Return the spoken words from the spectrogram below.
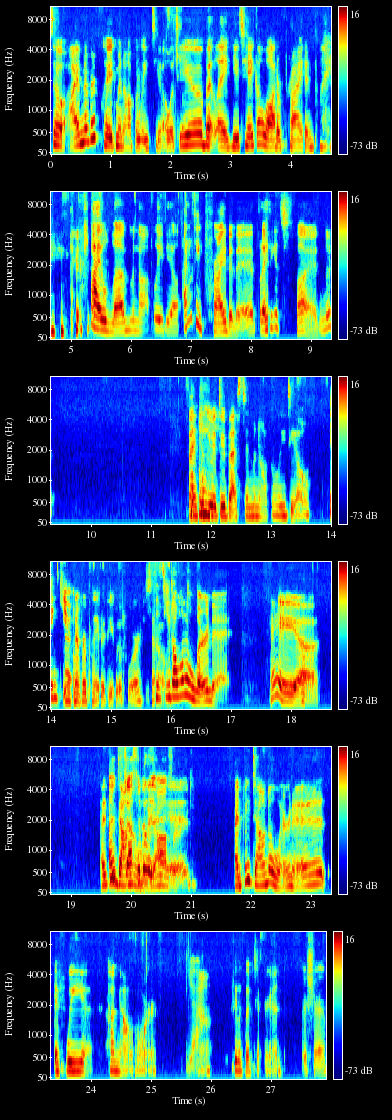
So I've never played Monopoly Deal with you, but like you take a lot of pride in playing. I love Monopoly Deal. I don't take pride in it, but I think it's fun. I think you would do best in Monopoly Deal. Thank you. I've never played with you before, so since you don't want to learn it. Hey, uh, I'd be I've down definitely to learn offered. It. I'd be down to learn it if we hung out more. Yeah, yeah. I feel like we have to again for sure.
